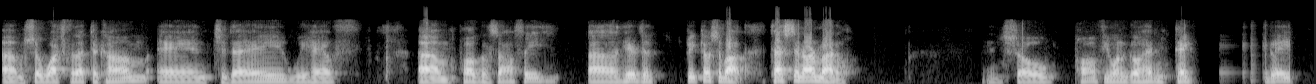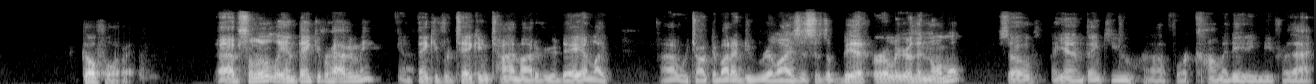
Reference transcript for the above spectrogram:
Um, so watch for that to come. And today we have um, Paul Grizzaffi uh, here to speak to us about testing our metal. And so, Paul, if you want to go ahead and take it away, go for it. Absolutely. And thank you for having me. And thank you for taking time out of your day. And like uh, we talked about, I do realize this is a bit earlier than normal. So, again, thank you uh, for accommodating me for that.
